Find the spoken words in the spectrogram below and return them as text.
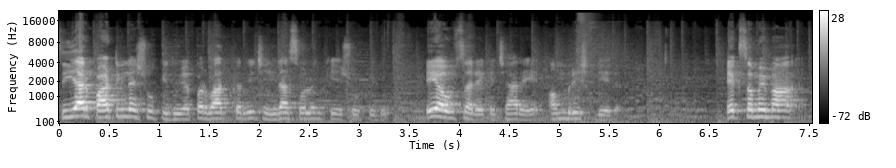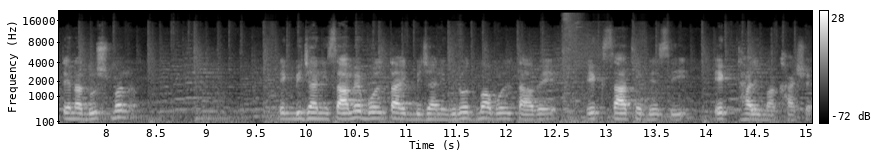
સી આર પાટીલે શું કીધું? એ પર વાત કરવી છે. હીરા સોલંકીએ શું કીધું? એ અવસરે કે જ્યારે અમરીશ ડેર એક સમયમાં તેના દુશ્મન એકબીજાની સામે બોલતા, એકબીજાની વિરોધમાં બોલતા હવે એક સાથે બેસી એક થાળીમાં ખાશે.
